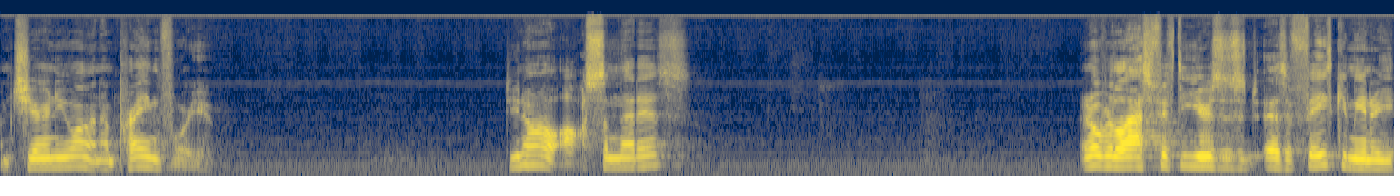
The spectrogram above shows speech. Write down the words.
I'm cheering you on. I'm praying for you. Do you know how awesome that is? And over the last 50 years as a, as a faith community,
